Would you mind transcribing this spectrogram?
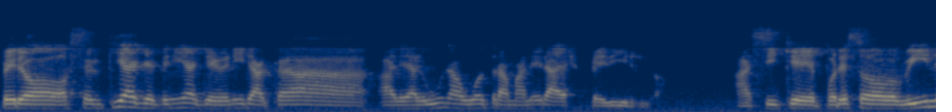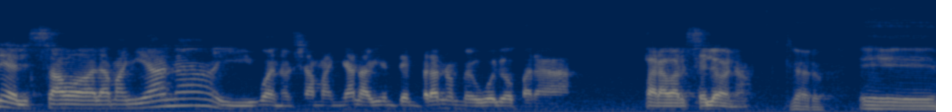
pero sentía que tenía que venir acá a de alguna u otra manera a despedirlo. Así que por eso vine el sábado a la mañana y bueno, ya mañana bien temprano me vuelvo para, para Barcelona. Claro. Eh,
